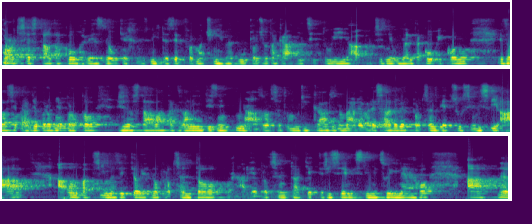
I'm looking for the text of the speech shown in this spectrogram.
proč se stal takovou hvězdou těch různých dezinformačních webů, proč ho tak rádi citují a proč si z něj udělali takovou ikonu. Je to asi pravděpodobně proto, že zastává takzvaný dizentní názor, se tomu říká, to znamená 99% vědců si myslí A a on patří mezi to 1%, možná 2% těch, kteří si myslí něco jiného a e,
